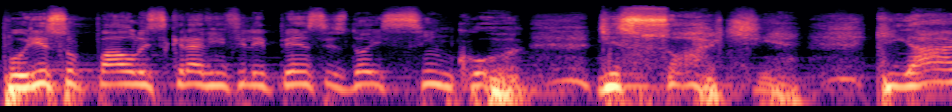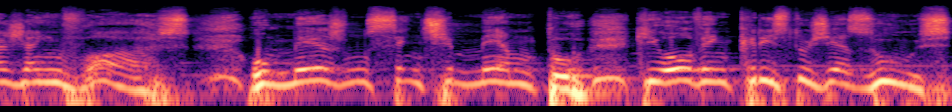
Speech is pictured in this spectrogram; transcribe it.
Por isso, Paulo escreve em Filipenses 2,5: de sorte que haja em vós o mesmo sentimento que houve em Cristo Jesus,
